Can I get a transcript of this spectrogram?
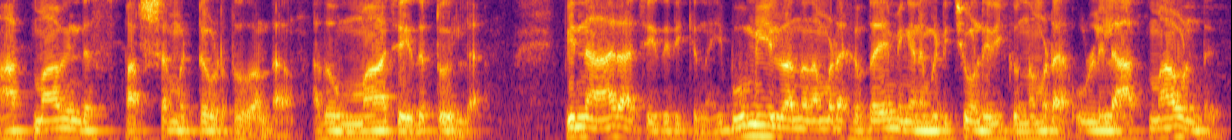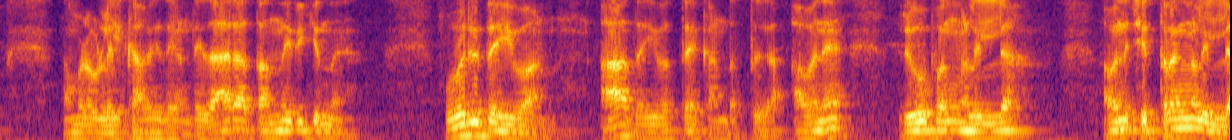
ആത്മാവിന്റെ സ്പർശം ഇട്ടുകൊടുത്തതുകൊണ്ടാണ് അത് ഉമ്മ ചെയ്തിട്ടുമില്ല. പിന്നെ ആരാ ചെയ്തിരിക്കുന്നത്? ഈ ഭൂമിയിൽ വന്ന് നമ്മുടെ ഹൃദയം ഇങ്ങനെ മിടിച്ചുകൊണ്ടിരിക്കും നമ്മുടെ ഉള്ളിൽ ആത്മാവുണ്ട്. നമ്മുടെ ഉള്ളിൽ കവിതയുണ്ട്. ഇതാരാ തന്നിരിക്കുന്നത്? ഒരു ദൈവമാണ്. ആ ദൈവത്തെ കണ്ടെത്തുക. അവന് രൂപങ്ങളില്ല അവന് ചിത്രങ്ങളില്ല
